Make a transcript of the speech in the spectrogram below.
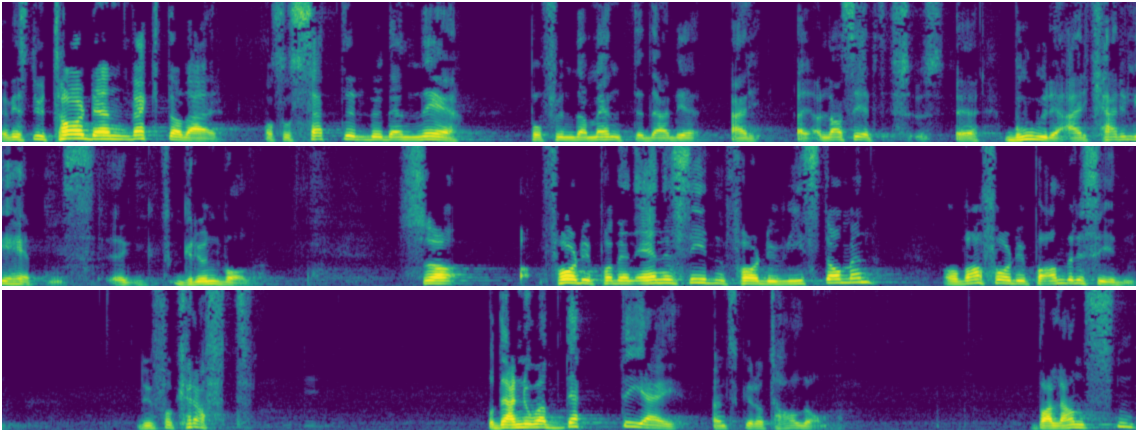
Hvis du tar den vekta der, og så setter du den ned på fundamentet der det er La oss si at eh, bordet er kjærlighetens eh, grunnvoll. Så får du på den ene siden får du visdommen, og hva får du på andre siden? Du får kraft. Og det er noe av dette jeg ønsker å tale om. Balansen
